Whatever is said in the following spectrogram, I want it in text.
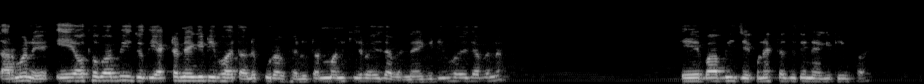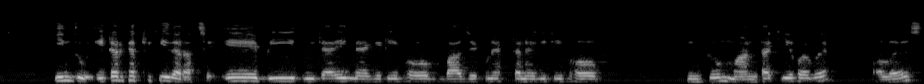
তার মানে এ অথবা বি যদি একটা নেগেটিভ হয়, তাহলে পুরো ভ্যালুটার মান কি হয়ে যাবে? নেগেটিভ হয়ে যাবে না। এ বা বি যে কোনো একটা যদি নেগেটিভ হয়। কিন্তু এটার ক্ষেত্রে কি দাঁড়াচ্ছে? এ বি দুইটাই নেগেটিভ হোক বা যে কোনো একটা নেগেটিভ হোক, কিন্তু মানটা কি হবে? অলওয়েজ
